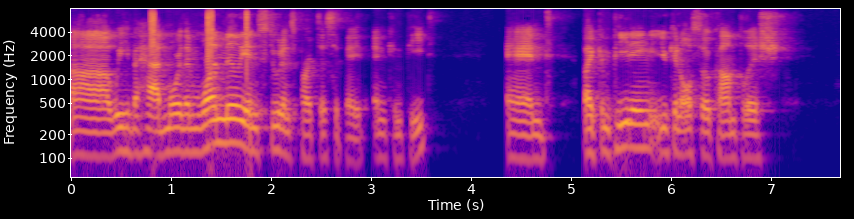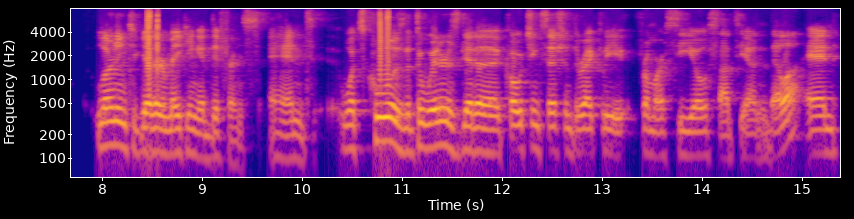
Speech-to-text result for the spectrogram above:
uh, we have had more than 1 million students participate and compete. And by competing, you can also accomplish learning together, making a difference. And what's cool is that the winners get a coaching session directly from our CEO Satya Nadella and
